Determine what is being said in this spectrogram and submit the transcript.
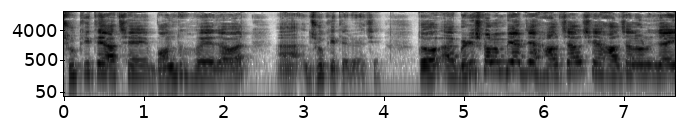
ঝুঁকিতে আছে, বন্ধ হয়ে যাওয়ার ঝুঁকিতে রয়েছে। তো ব্রিটিশ কলম্বিয়ার যে হালচাল, সে হালচাল অনুযায়ী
